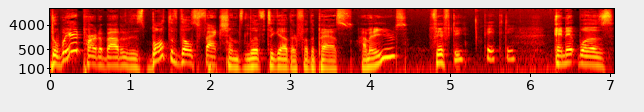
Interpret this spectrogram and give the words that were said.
The weird part about it is both of those factions lived together for the past, how many years? 50? 50. And it was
